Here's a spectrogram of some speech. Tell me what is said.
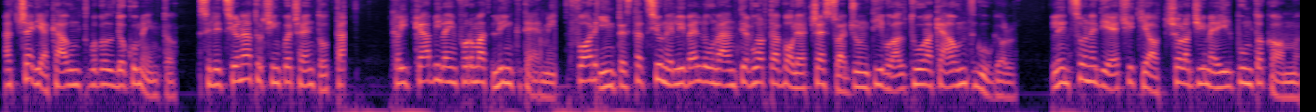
Accedi account Google documento. Selezionato 580. Cliccabile in format link termine. Fuori intestazione livello 1 antevuota vuole accesso aggiuntivo al tuo account Google. Lenzone 10 chiocciolagmail.com.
